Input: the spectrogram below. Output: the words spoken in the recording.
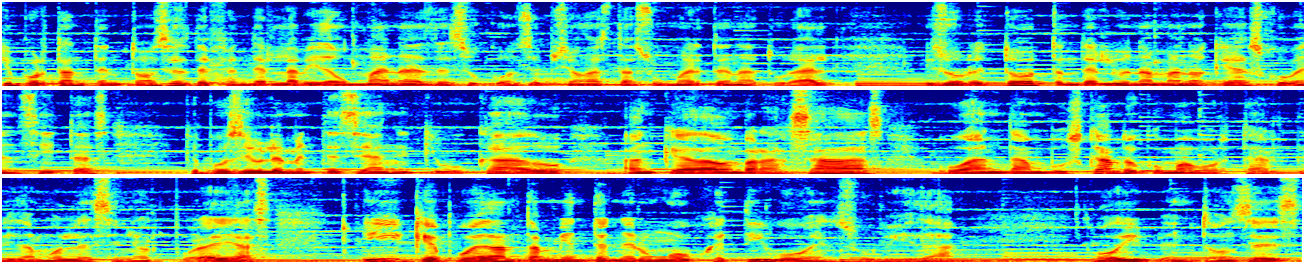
Qué importante entonces defender la vida humana desde su concepción hasta su muerte natural y sobre todo tenderle una mano a aquellas jovencitas que posiblemente se han equivocado, han quedado embarazadas o andan buscando cómo abortar. Pidámosle al Señor por ellas y que puedan también tener un objetivo en su vida. Hoy entonces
